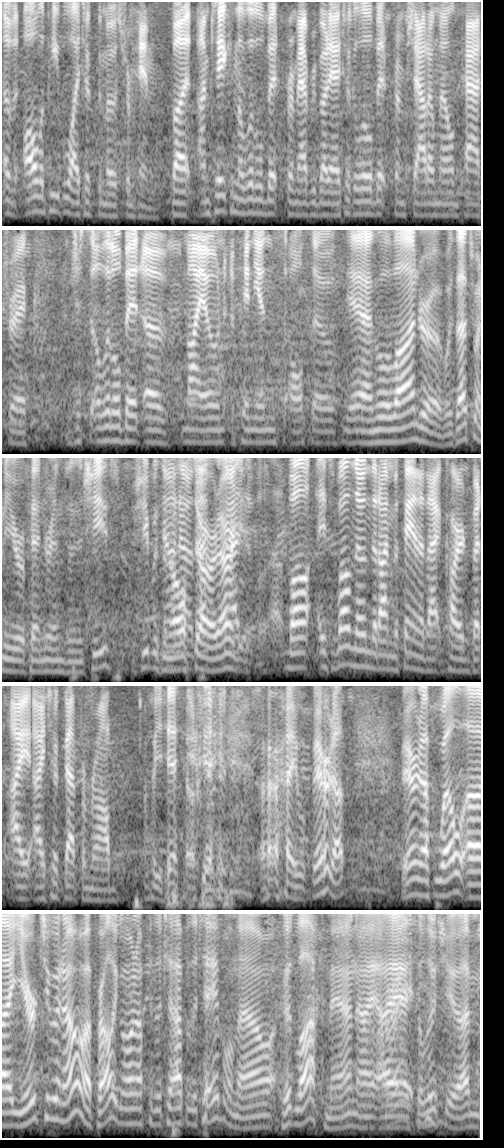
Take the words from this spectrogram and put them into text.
Of all the people, I took the most from him. But I'm taking a little bit from everybody. I took a little bit from Shadow Mel and Patrick. Just a little bit of my own opinions also. yeah, and Lilandra was that's one of your opinions, and she's she was an No, no, all star at that- well, it's well known that I'm a fan of that card, but I, I took that from Rob. Oh, you did? Okay. All right. Well, fair enough. Fair enough. Well, uh, you're two and zero. Probably going up to the top of the table now. Good luck, man. I, I salute you. I'm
